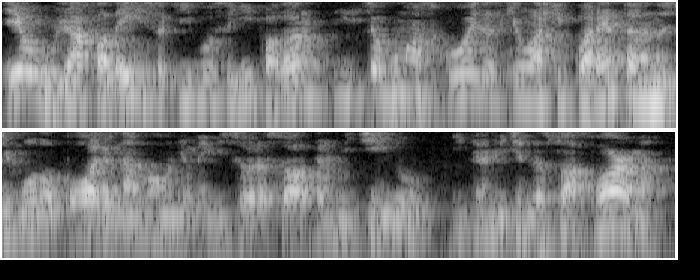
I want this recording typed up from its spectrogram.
eu já falei isso aqui, vou seguir falando. Existem algumas coisas que eu acho que 40 anos de monopólio na mão de uma emissora só transmitindo e transmitindo da sua forma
